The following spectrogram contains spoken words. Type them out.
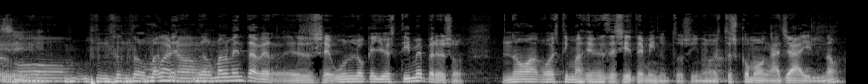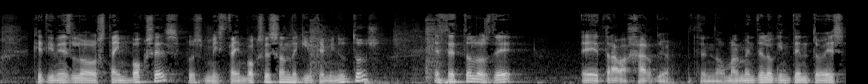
sí. o- Normalme- Bueno. Normalmente, a ver, es según lo que yo estime, pero eso, no hago estimaciones de 7 minutos, sino esto es como en Agile, ¿no? Que tienes los time boxes, pues mis time boxes son de 15 minutos, excepto los de eh, trabajar yo. Entonces, normalmente lo que intento es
